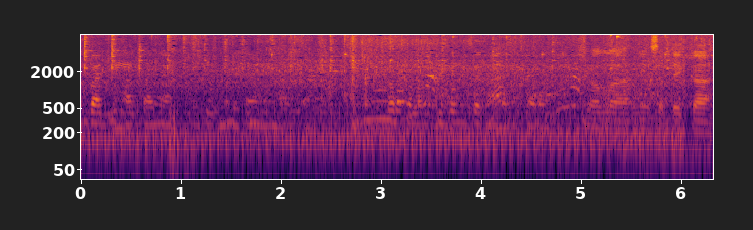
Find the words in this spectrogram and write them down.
membagi hartanya untuk Indonesia yang bisa dilakukan. Insyaallah ini sedeka.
